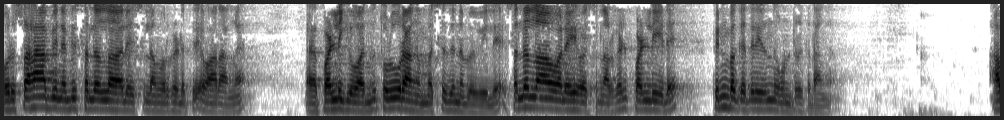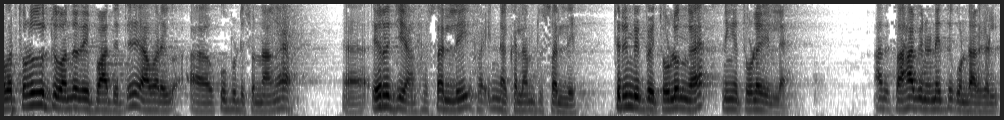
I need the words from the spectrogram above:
ஒரு சஹாபி நபி சல்லா அலிஸ்லாம் இடத்துல வராங்க. பள்ளிக்கு வந்து தொழுகிறாங்க மசித் நபவியிலே. சல்லல்லாஹு அலைஹி வஸல்லம் அவர்கள் பள்ளியிலே பின்பக்கத்தில் இருந்து கொண்டிருக்கிறாங்க. அவர் தொழுதுட்டு வந்ததை பார்த்துட்டு அவரை கூப்பிட்டு சொன்னாங்க இருஜி ஃபசல்லி இன்ன கலம் துசல்லி. திரும்பி போய் தொழுங்க நீங்க தொலை இல்லை. அந்த சஹாபி நினைத்துக் கொண்டார்கள்.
